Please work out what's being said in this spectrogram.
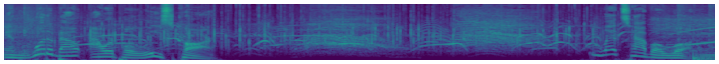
And what about our police car? Let's have a look.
